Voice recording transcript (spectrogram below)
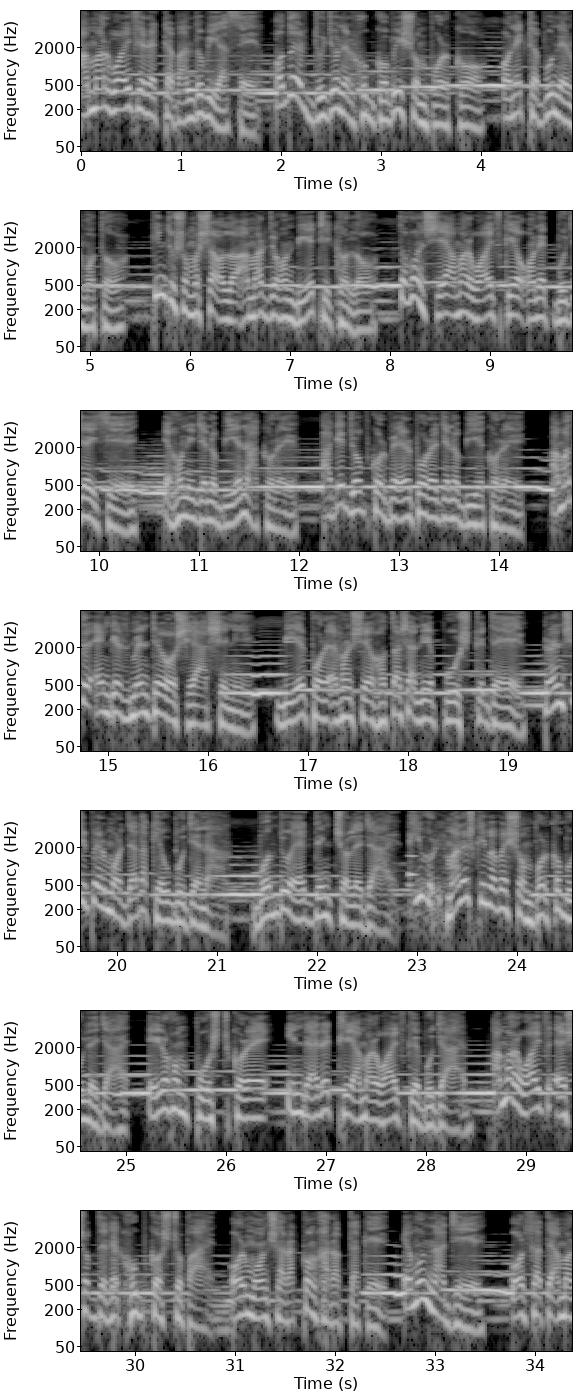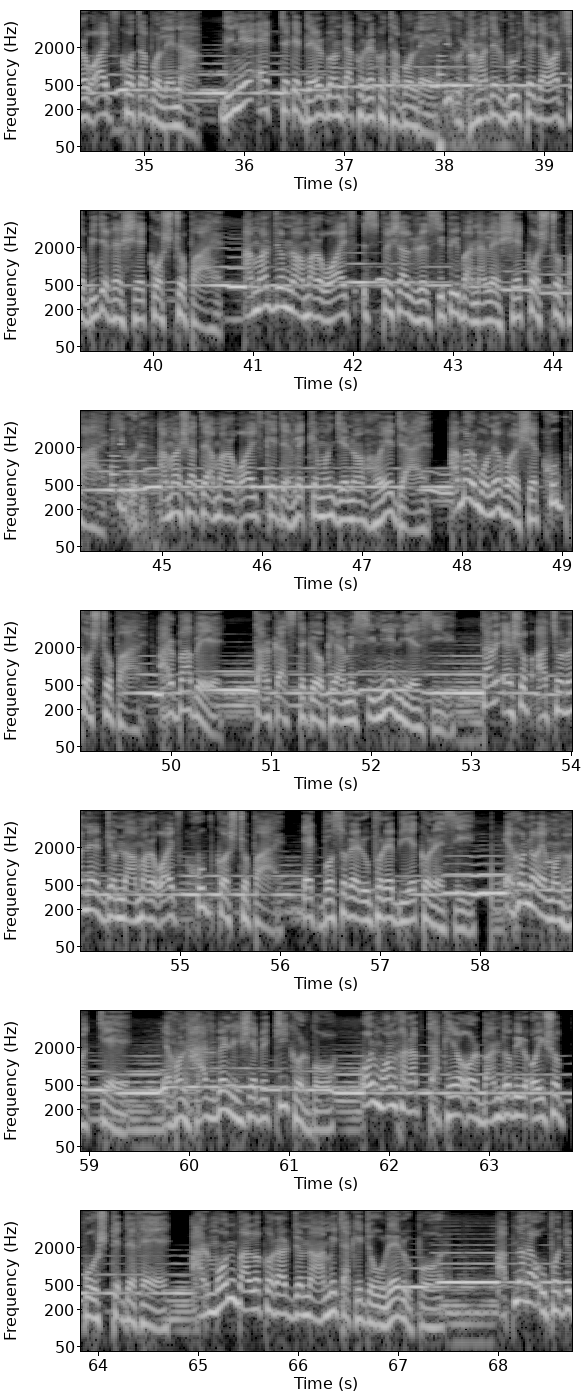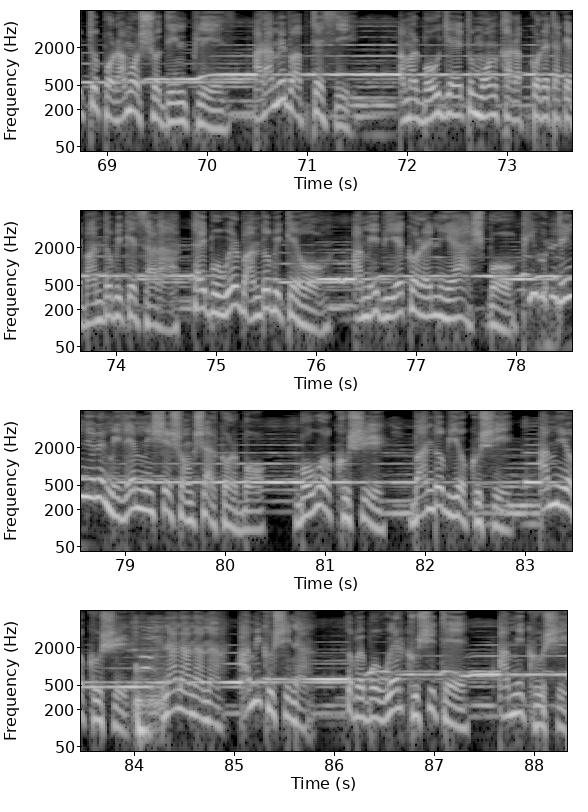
আমার ওয়াইফের একটা বান্ধবী আছে। ওদের দুজনের খুব গভীর সম্পর্ক, অনেকটা বোনের মতো। কিন্তু সমস্যা হলো, আমার যখন বিয়ে ঠিক হলো, তখন সে আমার ওয়াইফকে অনেক বুঝাইছে, এখনই যেন বিয়ে না করে। আগে জব করবে, এরপরে যেন বিয়ে করে। আমাদের এঙ্গেজমেন্টেও সে আসেনি। বিয়ের পর এখন সে হতাশা নিয়ে পোস্ট দেয় ফ্রেন্ডশিপের মর্যাদা কেউ বুঝে না। বন্ধু একদিন চলে যায়। কি বল মানুষ কীভাবে সম্পর্ক ভুলে যায়? এইরকম পোস্ট করে ইনডাইরেক্টলি আমার ওয়াইফকে বুঝায়। আমার ওয়াইফ এসব দেখে খুব কষ্ট পায়। ওর মন সারাক্ষণ খারাপ থাকে। এমন না যে ওর সাথে আমার ওয়াইফ কথা বলে না। দিনে এক থেকে দেড় ঘণ্টা করে কথা বলে। আমাদের ঘুরতে যাওয়ার ছবি দেখে সে কষ্ট পায়। আমার জন্য আমার ওয়াইফ স্পেশাল রেসিপি বানালে সে কষ্ট পায়। আমার সাথে আমার ওয়াইফকে দেখলে কেমন যেন হয়ে যায়। আমার মনে হয় সে খুব কষ্ট পায়। আর ভাবে, তার কাছ থেকে ওকে আমি ছিনিয়ে নিয়েছি। তার এসব আচরণের জন্য আমার ওয়াইফ খুব কষ্ট পায়। এক বছরের উপরে বিয়ে করেছি। এখনও এমন হচ্ছে। এখন হাজবেন্ড হিসেবে কি করব? ওর মন খারাপ থাকে ওর বান্ধবীর ওইসব পোস্ট দেখে আর মন ভালো করার জন্য আমি তাকে দৌড়ের উপর। আপনারা উপযুক্ত পরামর্শ দিন, প্লিজ। আর আমি ভাবতেছি, আমার বউ যেহেতু মন খারাপ করে থাকে বান্ধবীকে ছাড়া, তাই বউয়ের বান্ধবীকেও আমি বিয়ে করে নিয়ে আসব। তিনজনে মিলে মিশে সংসার করব। বউও খুশি, বান্ধবীও খুশি, আমিও খুশি। না না না না, আমি খুশি না। তবে বউয়ের খুশিতে আমি খুশি।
